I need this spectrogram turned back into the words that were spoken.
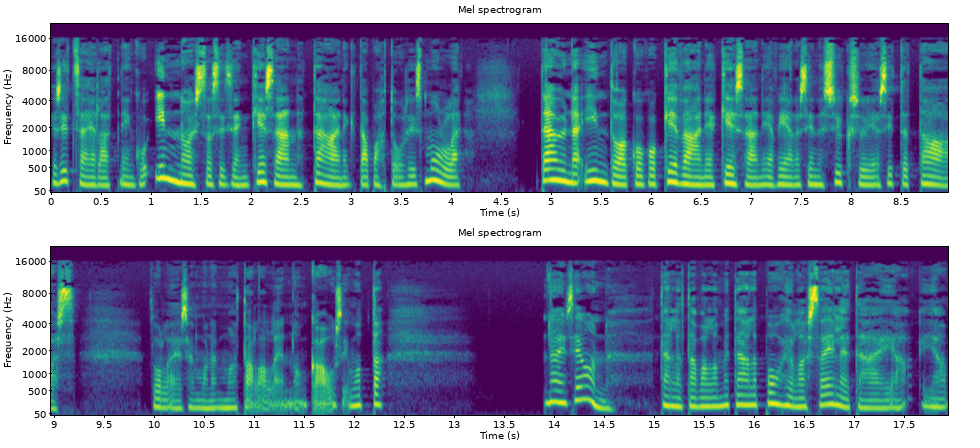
Ja sitten sä elät niin kuin innoissasi sen kesän, tämä ainakin tapahtuu siis mulle, täynnä intoa koko kevään ja kesän ja vielä sinne syksyyn ja sitten taas tulee semmoinen matala lennon kausi. Mutta näin se on tällä tavalla me täällä Pohjolassa eletään ja, ja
